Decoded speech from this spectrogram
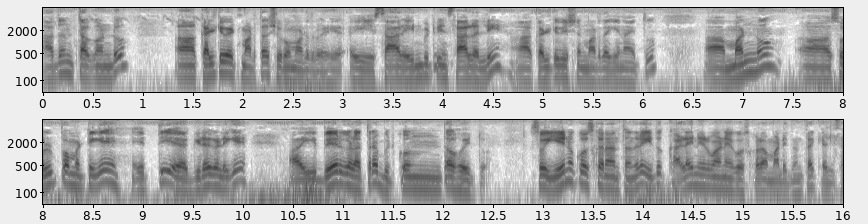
ಅದನ್ನು ತಗೊಂಡು ಕಲ್ಟಿವೇಟ್ ಮಾಡ್ತಾ ಶುರು ಮಾಡಿದ್ರು. ಈ- ಸಾಲ ಇನ್ ಬಿಟ್ವೀನ್ ಸಾಲಲ್ಲಿ ಕಲ್ಟಿವೇಶನ್ ಮಾಡಿದಾಗ ಏನಾಯಿತು ಮಣ್ಣು ಸ್ವಲ್ಪ ಮಟ್ಟಿಗೆ ಎತ್ತಿ ಗಿಡಗಳಿಗೆ ಈ ಬೇರ್ಗಳ ಹತ್ರ ಬಿಟ್ಕೊಂತ ಹೋಯಿತು. ಸೊ ಏನಕ್ಕೋಸ್ಕರ ಅಂತಂದರೆ ಇದು ಕಳೆ ನಿರ್ವಹಣೆಗೋಸ್ಕರ ಮಾಡಿದಂಥ ಕೆಲಸ.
